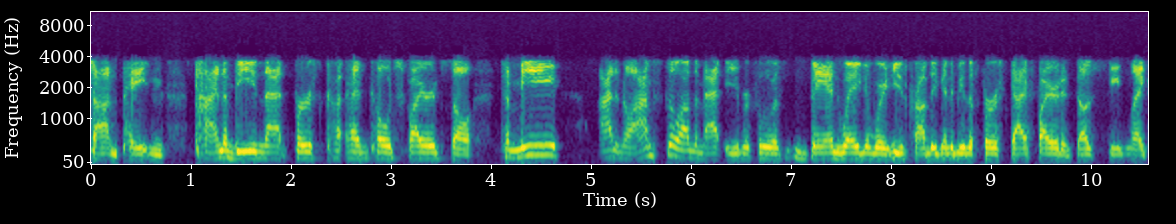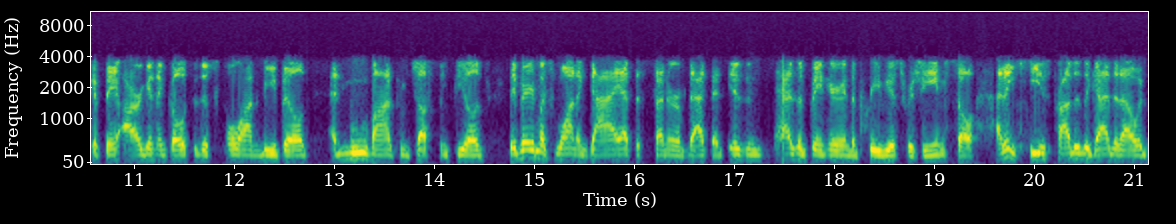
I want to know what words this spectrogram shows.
Sean Payton kind of being that first head coach fired. So to me, I don't know. I'm still on the Matt Eberflus bandwagon where he's probably going to be the first guy fired. It does seem like if they are going to go through this full on rebuild and move on from Justin Fields, they very much want a guy at the center of that that isn't hasn't been here in the previous regime. So I think he's probably the guy that I would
